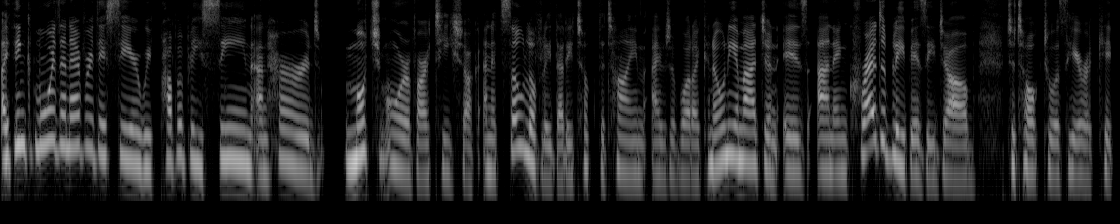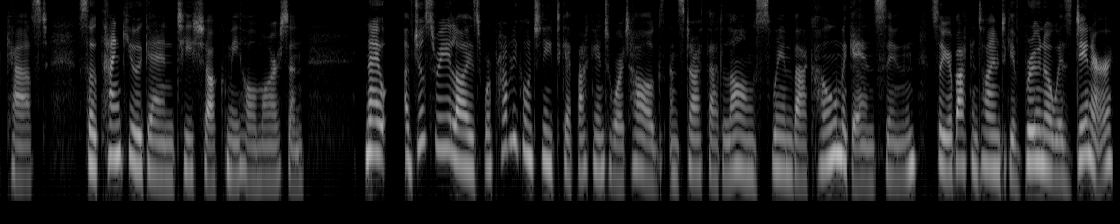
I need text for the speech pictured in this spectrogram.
I think more than ever this year, we've probably seen and heard much more of our Taoiseach, and it's so lovely that he took the time out of what I can only imagine is an incredibly busy job to talk to us here at KidCast. So thank you again, Taoiseach Micheál Martin. Now, I've just realised we're probably going to need to get back into our togs and start that long swim back home again soon, so you're back in time to give Bruno his dinner.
